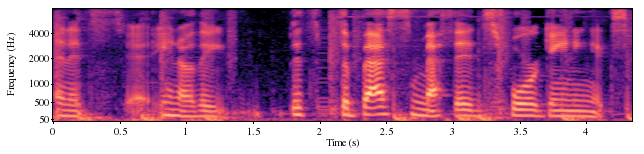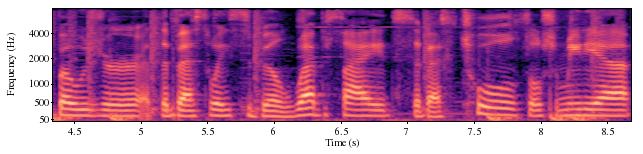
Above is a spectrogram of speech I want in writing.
and it's you know they it's the best methods for gaining exposure, the best ways to build websites, the best tools, social media.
